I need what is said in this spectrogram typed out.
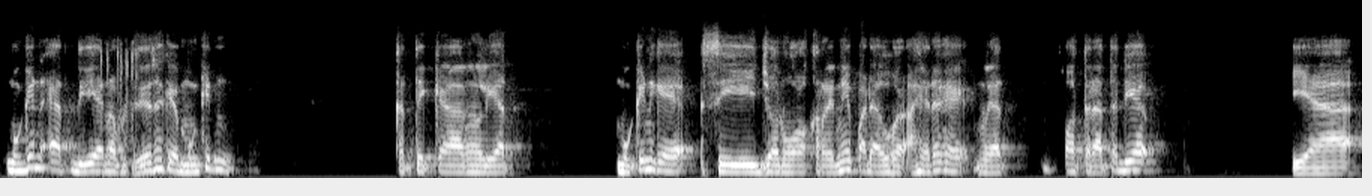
mungkin at the end of the day kayak mungkin ketika ngelihat mungkin kayak si John Walker ini pada akhirnya kayak ngelihat oh ternyata dia ya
